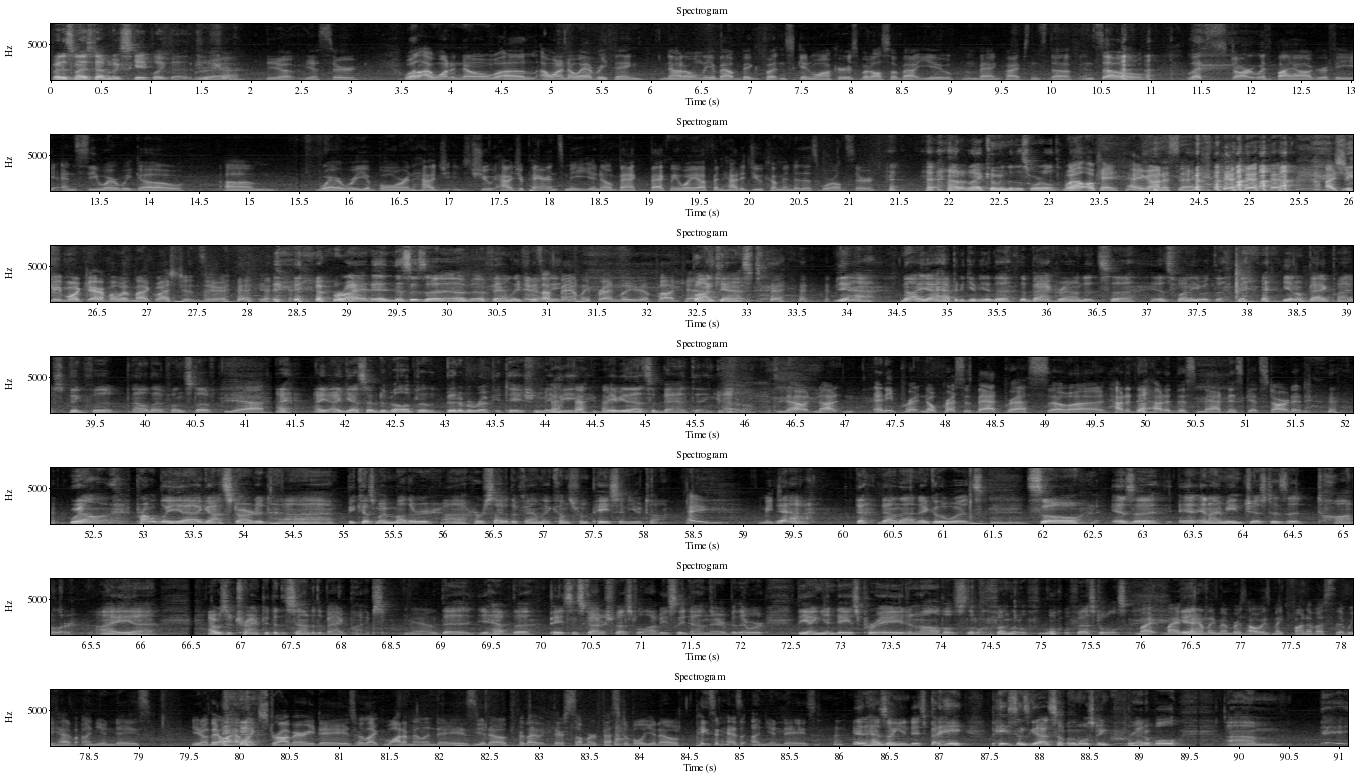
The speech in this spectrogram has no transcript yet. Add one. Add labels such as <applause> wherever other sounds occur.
but it's nice to have an escape like that for yeah. sure. Yep. Yes, sir. Well, I want to know. Uh, I want to know everything, not only about Bigfoot and Skinwalkers, but also about you and bagpipes and stuff. And so, <laughs> let's start with biography and see where we go. Um, where were you born? How'd you shoot? How'd your parents meet? You know, back back me way up. And how did you come into this world, sir? <laughs> <laughs> How did I come into this world? Well, okay, hang on a sec. <laughs> I should be more careful with my questions here. <laughs> right, and this is a, a family. Friendly it is a family friendly uh, podcast. Podcast. yeah. No, yeah, happy to give you the, the background. It's uh, it's funny with the <laughs> you know bagpipes, Bigfoot, all that fun stuff. Yeah. I, I, I guess I've developed a bit of a reputation. Maybe <laughs> maybe that's a bad thing. I don't know. No, not any pre- no press is bad press. So uh, how did the, <laughs> how did this madness get started? well, probably uh, got started uh, because my mother, uh, her side of the family comes from Payson, Utah. Hey, me too. Yeah down that neck of the woods. Mm-hmm. So as a, and I mean just as a toddler, mm-hmm. I uh, I was attracted to the sound of the bagpipes. Yeah. The you have the Payson Scottish Festival obviously down there, but there were the Onion Days Parade and all those little fun little local festivals. My my and, family members always make fun of us that we have Onion Days. You know, they all have like <laughs> strawberry days or like watermelon days, you know, for like their summer festival, you know. Payson has onion days. it has onion days. But hey, Payson's got some of the most incredible um,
